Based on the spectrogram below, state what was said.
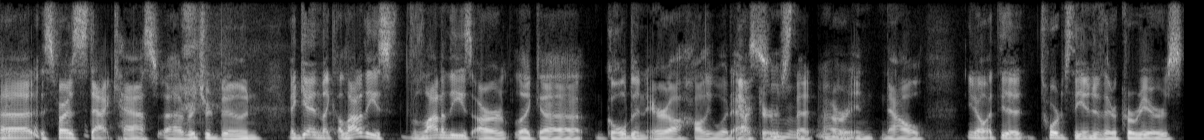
uh, as far as stat cast, uh, Richard Boone. Again, like a lot of these, a lot of these are like uh, golden era Hollywood actors Mhm, that mhm. are in now, you know, at the towards the end of their careers,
